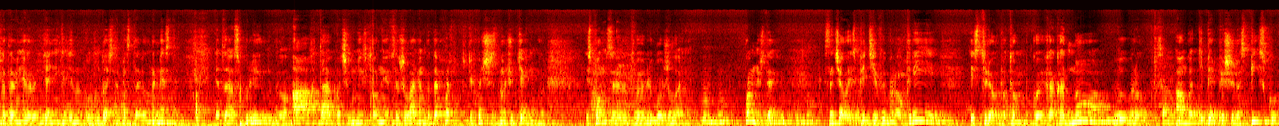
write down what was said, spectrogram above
когда меня, говорю, дяденька один удачно поставил на место, это скулил, говорил, ах, так, почему не исполняется желание? Он говорит, да, господи, хочешь, сейчас научу технику, исполнится твое любое желание. Помнишь, да? Сначала из пяти выбрал три, из трех потом кое-как одно выбрал. А он говорит, теперь пиши расписку,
